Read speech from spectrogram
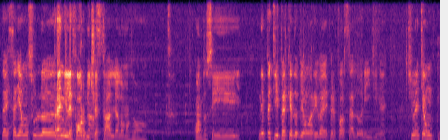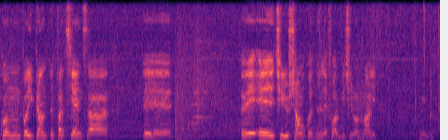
Dai, saliamo sul. Prendi sul le forbici e nastro. taglialo, ma so. Quando sei. In effetti, perché dobbiamo arrivare per forza all'origine? Ci mettiamo un, con un po' di pazienza e, e, e ci riusciamo con le forbici normali. In-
